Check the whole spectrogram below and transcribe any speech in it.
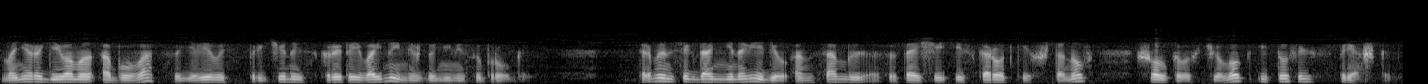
Манера Гиома обуваться явилась причиной скрытой войны между ними супругой. Тремен всегда ненавидел ансамбль, состоящий из коротких штанов, шелковых чулок и туфель с пряжками.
